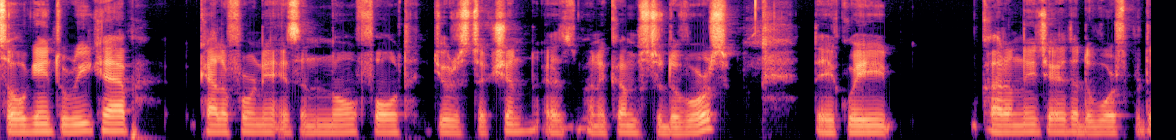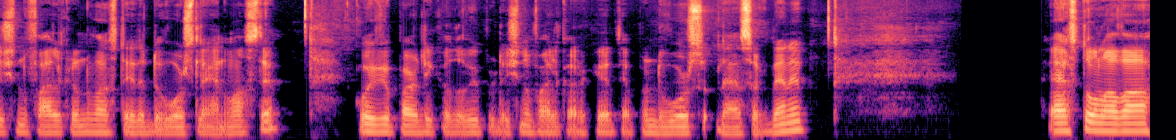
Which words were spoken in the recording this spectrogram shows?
so again to recap, california is a no fault jurisdiction as when it comes to divorce ਤੇ ਕੋਈ ਕਾਰਨ ਨਹੀਂ ਚਾਹੀਦਾ ਡਿਵੋਰਸ ਪਟੀਸ਼ਨ ਫਾਈਲ ਕਰਨ ਵਾਸਤੇ ਤੇ ਡਿਵੋਰਸ ਲੈਣ ਵਾਸਤੇ। ਕੋਈ ਵੀ ਪਾਰਟੀ ਕਦੋਂ ਵੀ ਪਟੀਸ਼ਨ ਫਾਈਲ ਕਰਕੇ ਤੇ ਆਪਣਾ ਡਿਵੋਰਸ ਲੈ ਸਕਦੇ ਨੇ। ਇਸ ਤੋਂ ਇਲਾਵਾ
